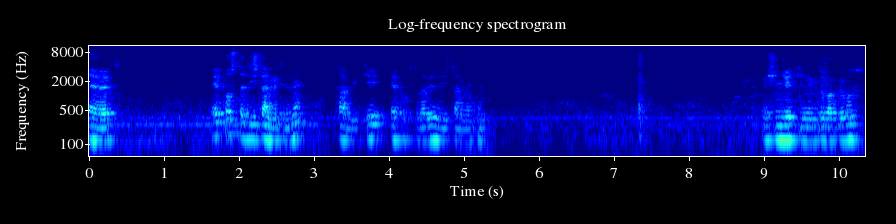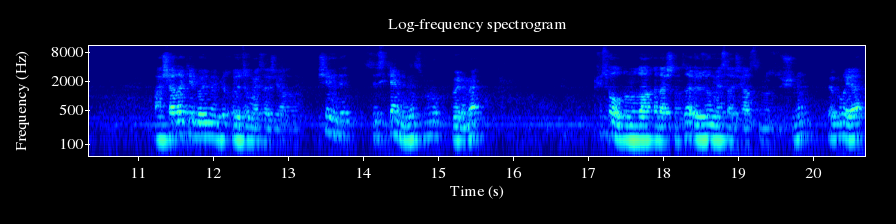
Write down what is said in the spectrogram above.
Evet. E-posta dijital metin mi? Tabii ki e-posta da bir dijital metin. Beşinci etkinliğimize bakıyoruz. Aşağıdaki bölüme bir özür mesajı yazın. Şimdi siz kendiniz bu bölüme küs olduğunuz arkadaşınıza özür mesajı yazdığınızı düşünün ve buraya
